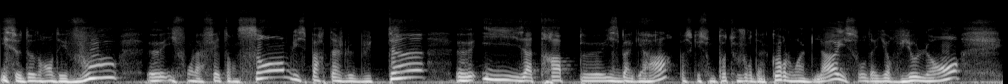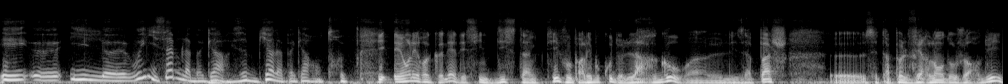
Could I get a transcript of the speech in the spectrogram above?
ils se donnent rendez-vous, euh, ils font la fête ensemble, ils se partagent le butin, euh, ils attrapent, euh, ils se bagarrent, parce qu'ils sont pas toujours d'accord, loin de là, ils sont d'ailleurs violents, et ils, oui, ils aiment la bagarre, ils aiment bien la bagarre entre eux. Et, et on les reconnaît à des signes distinctifs. Vous parlez beaucoup de l'argot. hein. Les Apaches, euh, c'est un peu le verlan d'aujourd'hui,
